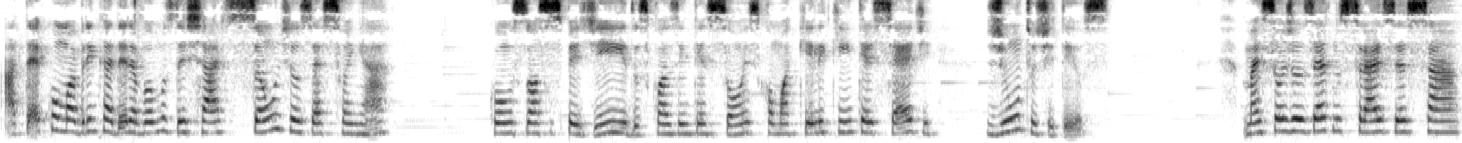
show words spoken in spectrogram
até com uma brincadeira, vamos deixar São José sonhar com os nossos pedidos, com as intenções, como aquele que intercede junto de Deus. Mas São José nos traz essa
